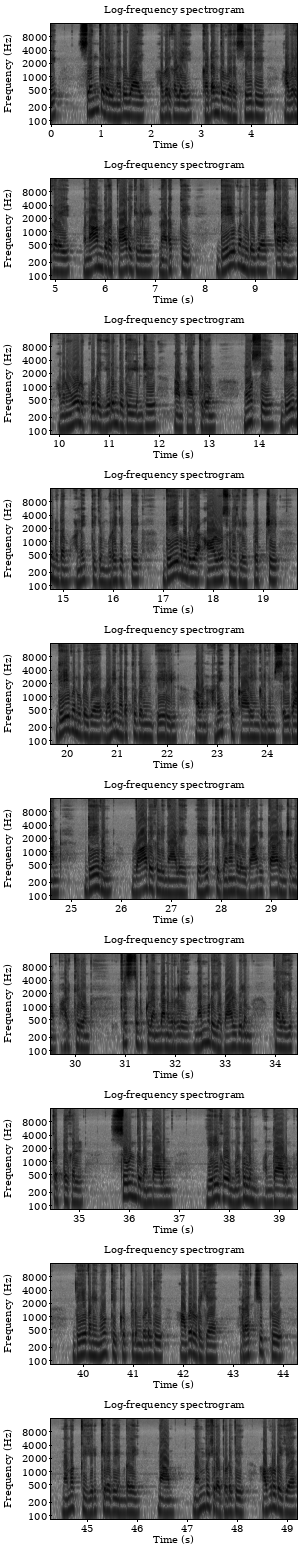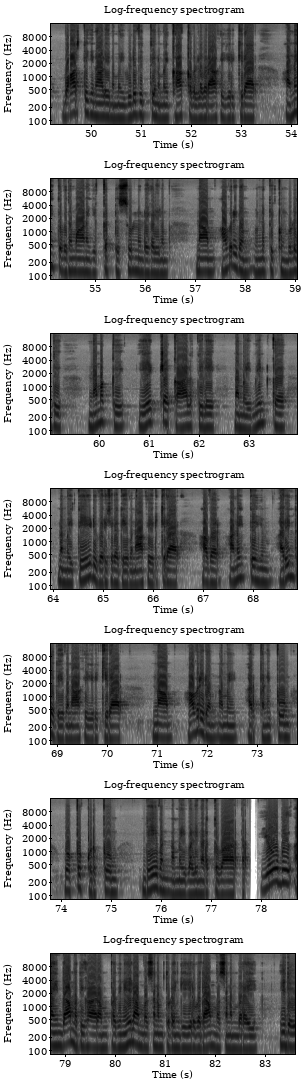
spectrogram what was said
செங்கடல் நடுவாய் அவர்களை கடந்து வர செய்து அவர்களை வனாந்தர பாதைகளில் நடத்தி தேவனுடைய கரம் அவனோடு கூட இருந்தது என்று நாம் பார்க்கிறோம். மோசே தேவனிடம் அனைத்தையும் முறையிட்டு தேவனுடைய ஆலோசனைகளை பெற்று தேவனுடைய வழிநடத்துதலின் பேரில் அவன் அனைத்து காரியங்களையும் செய்தான். தேவன் வாதைகளினாலே எகிப்து ஜனங்களை வாதித்தார் என்று நாம் பார்க்கிறோம். கிறிஸ்துவுக்குள் அன்பானவர்களே நம்முடைய வாழ்விலும் பல இக்கட்டுகள் சூழ்ந்து வந்தாலும் எரிகோ மதிலும் வந்தாலும் தேவனை நோக்கி கூப்பிடும் பொழுது அவருடைய ரட்சிப்பு நமக்கு இருக்கிறது என்பதை நாம் நம்புகிற பொழுது அவருடைய வார்த்தையினாலே நம்மை விடுவித்து நம்மை காக்க வல்லவராக இருக்கிறார். அனைத்து விதமான இக்கட்டு சூழ்நிலைகளிலும் நாம் அவரிடம் விண்ணப்பிக்கும் பொழுது நமக்கு ஏற்ற காலத்திலே நம்மை மீட்க நம்மை தேடி வருகிற தேவனாக இருக்கிறார். அவர் அனைத்தையும் அறிந்த தேவனாக இருக்கிறார். நாம் அவரிடம் நம்மை அர்ப்பணிப்போம் ஒப்பு கொடுப்போம். தேவன் நம்மை வழிநடத்துவார். யோபு ஐந்தாம் அதிகாரம் பதினேழாம் வசனம் தொடங்கி இருபதாம் வசனம் வரை இதோ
